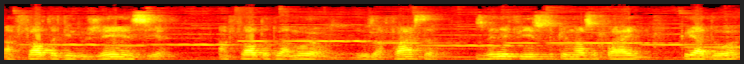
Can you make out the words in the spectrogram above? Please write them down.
a falta de indulgência, a falta do amor nos afasta dos benefícios que o nosso Pai Criador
